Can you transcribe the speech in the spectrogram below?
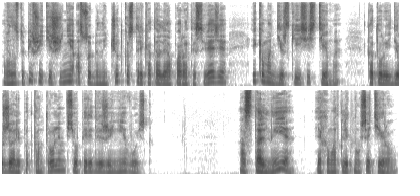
В наступившей тишине особенно четко стрекотали аппараты связи и командирские системы, которые держали под контролем все передвижение войск. «Остальные?» – эхом откликнулся Тирол.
